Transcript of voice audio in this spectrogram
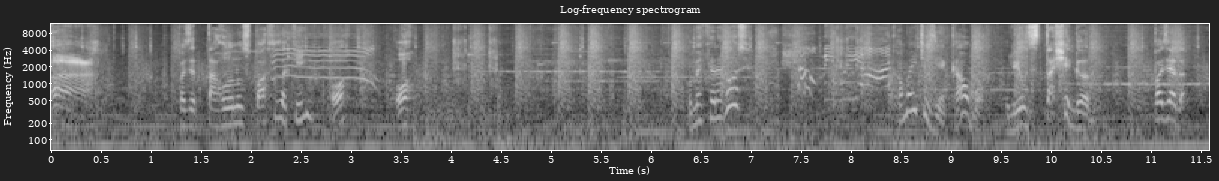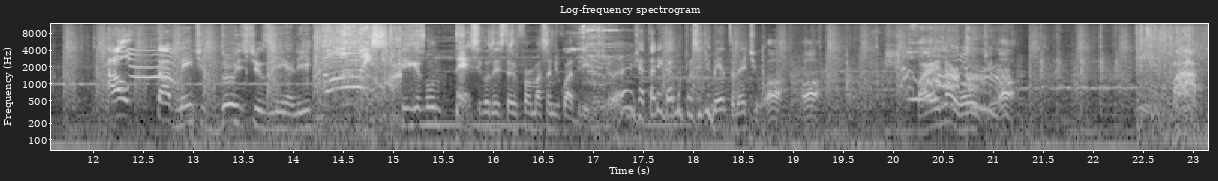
Ah. Rapaziada, tá rolando os passos aqui, hein? Ó, ó. Como é que é o negócio? Calma aí, tiozinha, calma. O Leon está chegando. Rapaziada, altamente dois tiozinhos ali. Dois! O que, que acontece quando eles estão em formação de quadrilha? É, já tá ligado no procedimento, né, tio? Ó, ó. Fire na road, tio, ó. Paps.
